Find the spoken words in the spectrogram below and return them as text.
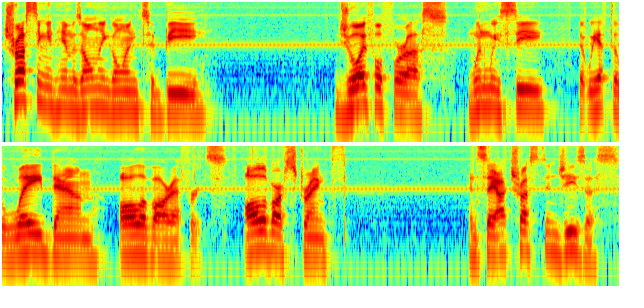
trusting in Him is only going to be joyful for us when we see that we have to lay down all of our efforts, all of our strength, and say, I trust in Jesus.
